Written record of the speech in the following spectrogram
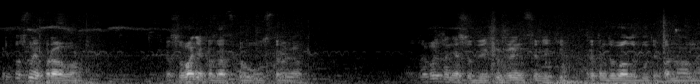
Кріпосне право, скасування козацького устрою, завезення сюди чужинців, які претендували бути панами.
